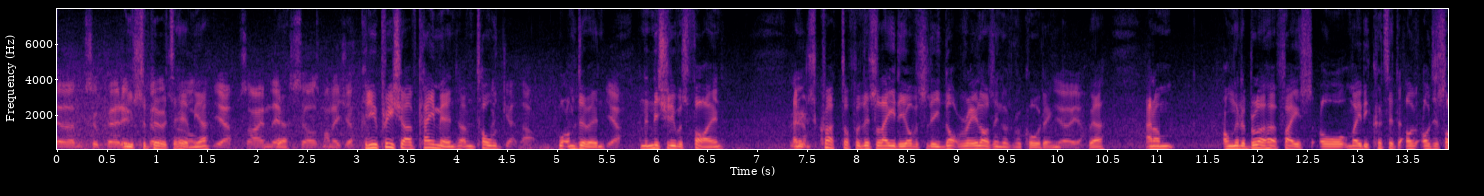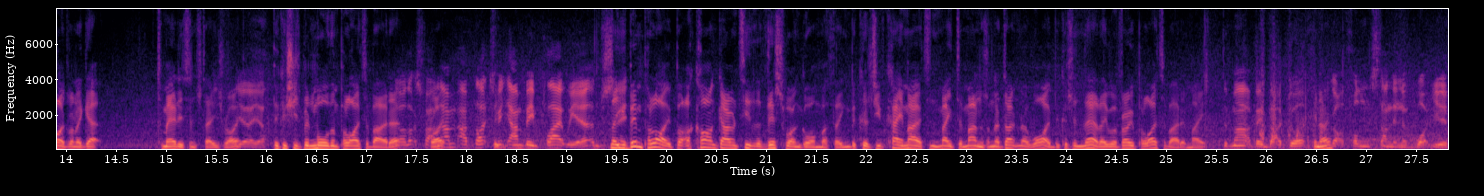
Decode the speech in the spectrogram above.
um, superior. You're to superior Phil's to him, yeah? Yeah. So I'm the Yeah. sales manager. Can you appreciate I've came in and told Get that? what I'm doing? Yeah. And initially was fine, and Yeah. it's cracked off with this lady obviously not realising I was recording. Yeah, yeah. Yeah. And I'm I'm going to blur her face or maybe cut it. I'll, I'll decide when I get to my editing stage, right? Yeah, yeah. Because she's been more than polite about it. No, that's fine. Right? I'm, I'd like to think I'm being polite with you. No, saying- you've been polite, but I can't guarantee that this won't go on my thing because you've came out and made demands, and I don't know why. Because in there they were very polite about it, mate. There might have been, but I don't You know? I've got a full understanding of what you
